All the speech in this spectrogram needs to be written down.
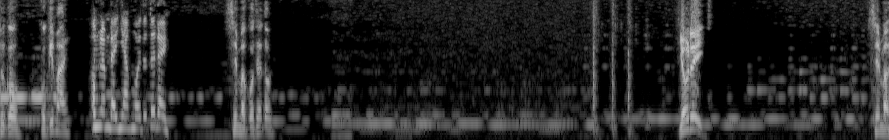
Thưa cô, cô kiếm ai? Ông Lâm Đại Nhạc mời tôi tới đây Xin mời cô theo tôi. Vô đi Xin mời.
